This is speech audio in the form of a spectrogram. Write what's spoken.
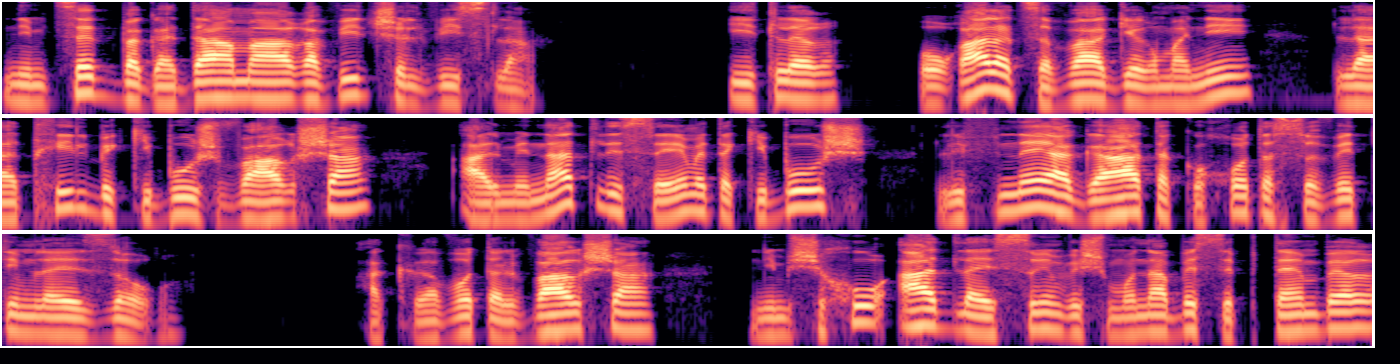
נמצאת בגדה המערבית של ויסלה. היטלר הורה לצבא הגרמני להתחיל בכיבוש ורשה על מנת לסיים את הכיבוש לפני הגעת הכוחות הסובייטים לאזור. הקרבות על ורשה נמשכו עד ל-28 בספטמבר,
